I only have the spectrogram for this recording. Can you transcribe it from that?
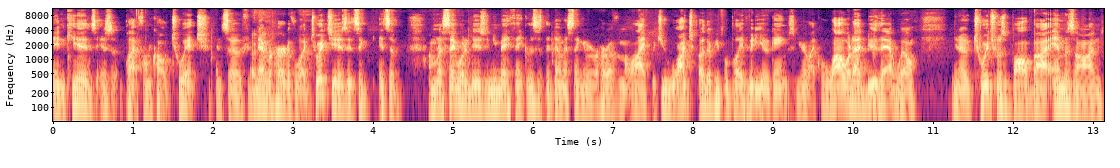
in kids. Is a platform called Twitch. And so if you've okay. never heard of what Twitch is, it's a it's a I'm going to say what it is, and you may think this is the dumbest thing I've ever heard of in my life. But you watch other people play video games, and you're like, well, why would I do that? Well, you know, Twitch was bought by Amazon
